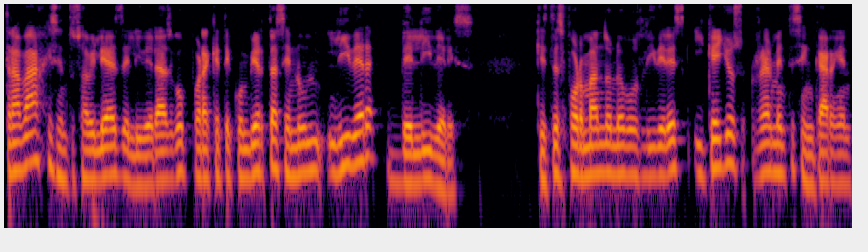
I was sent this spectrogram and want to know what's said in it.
trabajes en tus habilidades de liderazgo para que te conviertas en un líder de líderes, que estés formando nuevos líderes y que ellos realmente se encarguen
